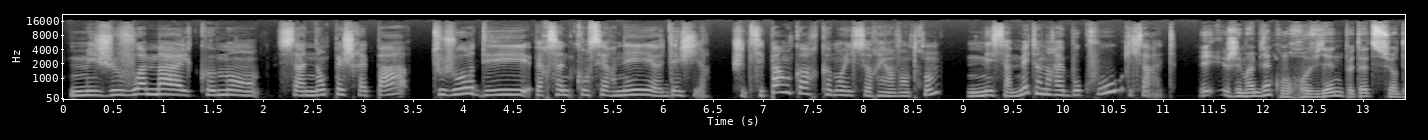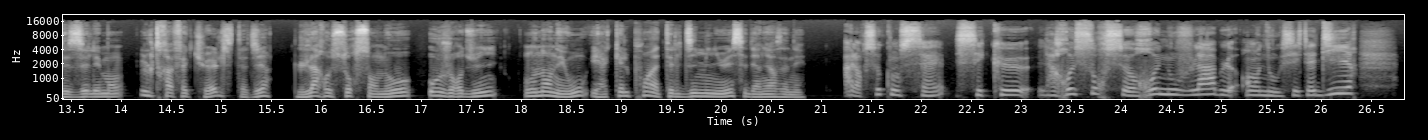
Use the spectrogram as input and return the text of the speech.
mais je vois mal comment ça n'empêcherait pas toujours des personnes concernées d'agir. Je ne sais pas encore comment ils se réinventeront, mais ça m'étonnerait beaucoup qu'ils s'arrêtent. Et j'aimerais bien qu'on revienne peut-être sur des éléments ultra factuels, c'est-à-dire la ressource en eau. Aujourd'hui, on en est où et à quel point a-t-elle diminué ces dernières années? Alors, ce qu'on sait, c'est que la ressource renouvelable en eau, c'est-à-dire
